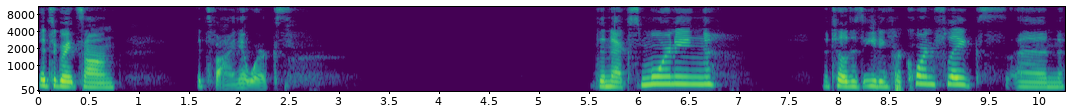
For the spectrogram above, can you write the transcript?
It's a great song. It's fine, it works. The next morning, Matilda's eating her cornflakes, and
